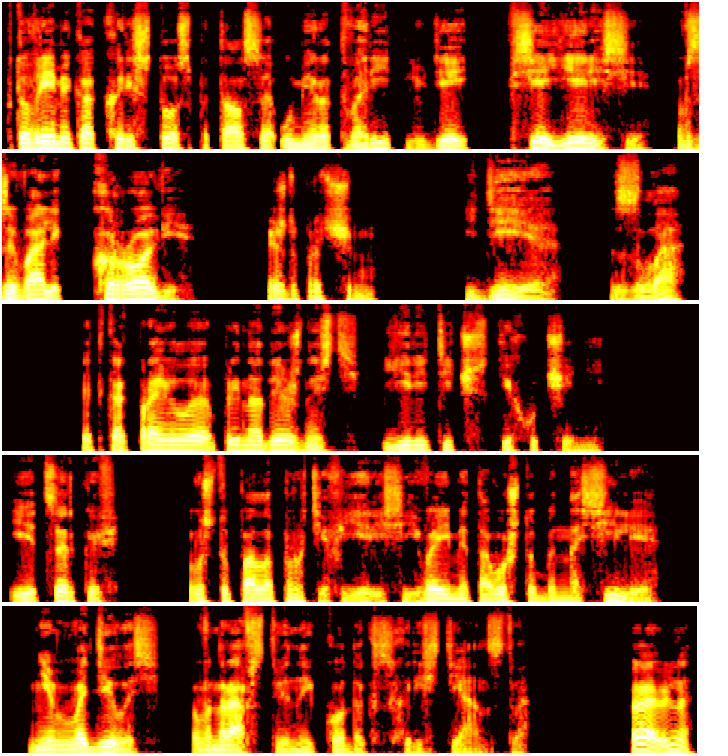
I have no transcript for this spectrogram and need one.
в то время как Христос пытался умиротворить людей, все ереси взывали к крови. Между прочим, идея зла — это, как правило, принадлежность еретических учений. И церковь выступала против ересей во имя того, чтобы насилие не вводилось в нравственный кодекс христианства. Правильно.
